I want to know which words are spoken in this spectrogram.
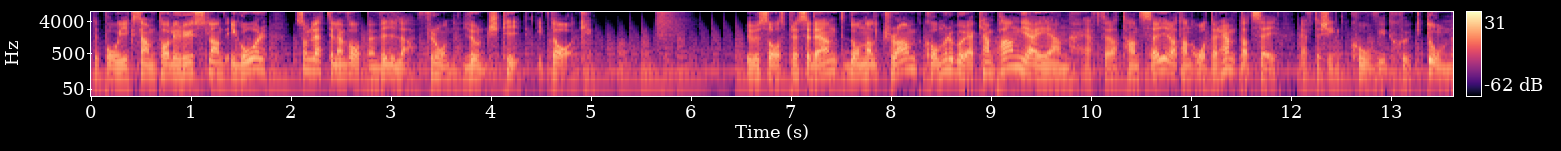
Det pågick samtal i Ryssland igår som lett till en vapenvila från lunchtid idag. USAs president Donald Trump kommer att börja kampanja igen efter att han säger att han återhämtat sig efter sin covid-sjukdom.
